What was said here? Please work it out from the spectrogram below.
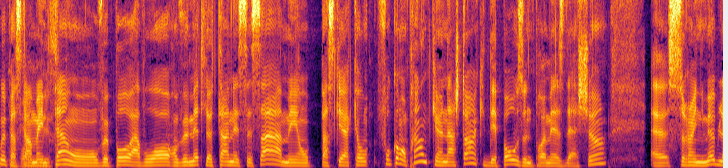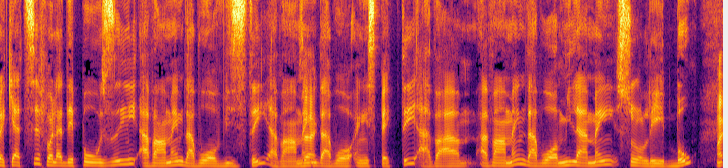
Oui, parce qu'en même temps, on veut pas avoir, on veut mettre le temps nécessaire, mais on, parce qu'il faut comprendre qu'un acheteur qui dépose une promesse d'achat euh, sur un immeuble locatif va la déposer avant même d'avoir visité, avant même d'avoir inspecté, avant, avant même d'avoir mis la main sur les baux. Ouais.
